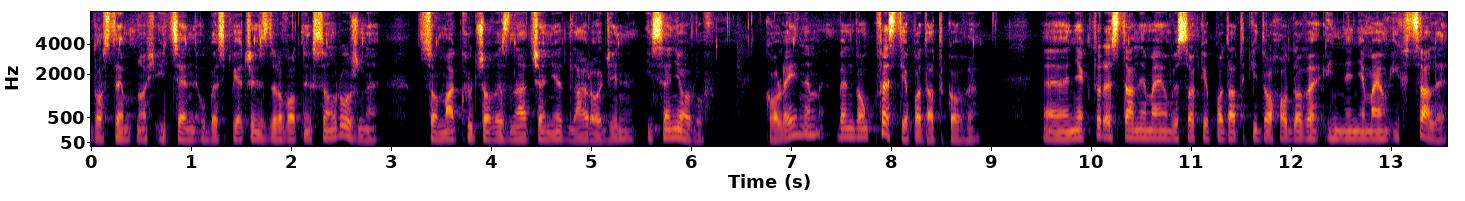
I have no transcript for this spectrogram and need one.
Dostępność i ceny ubezpieczeń zdrowotnych są różne, co ma kluczowe znaczenie dla rodzin i seniorów. Kolejnym będą kwestie podatkowe. E, Niektóre stany mają wysokie podatki dochodowe, inne nie mają ich wcale,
